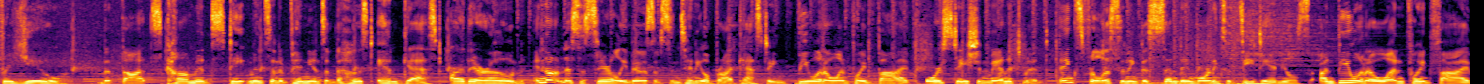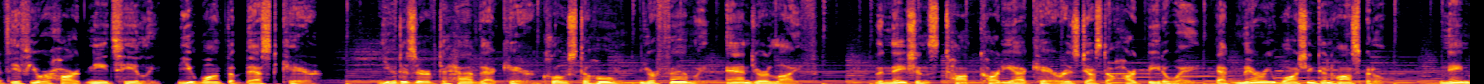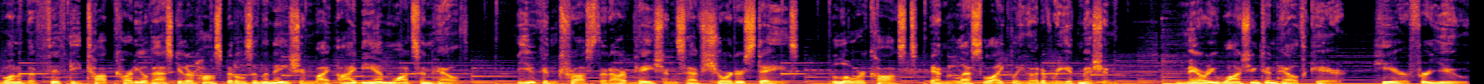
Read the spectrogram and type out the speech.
for you. The thoughts, comments, statements, and opinions of the host and guest are their own, and not necessarily those of Centennial Broadcasting, B101.5, or station management. Thanks for listening to Sunday Mornings with Dee Daniels on B101.5. If your heart needs healing, you want the best care. You deserve to have that care close to home, your family, and your life. The nation's top cardiac care is just a heartbeat away at Mary Washington Hospital. Named one of the 50 top cardiovascular hospitals in the nation by IBM Watson Health. You can trust that our patients have shorter stays, lower costs, and less likelihood of readmission. Mary Washington Healthcare, here for you.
